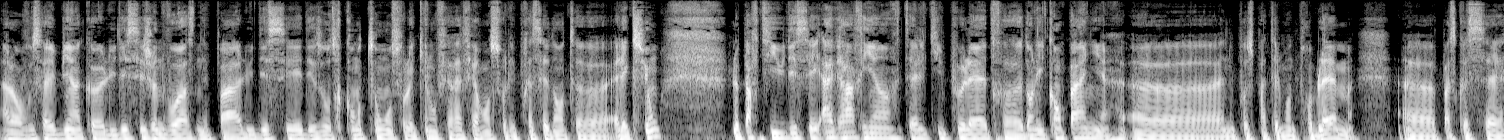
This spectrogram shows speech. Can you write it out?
Alors vous savez bien que l'UDC genevoise n'est pas l'UDC des autres cantons sur lesquels on fait référence sur les précédentes euh, élections. Le parti UDC agrarien tel qu'il peut l'être euh, dans les campagnes euh, ne pose pas tellement de problèmes euh, parce que c'est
